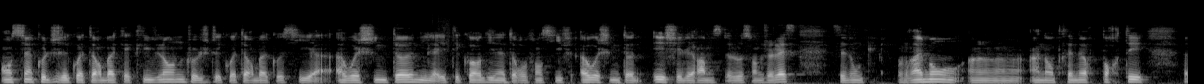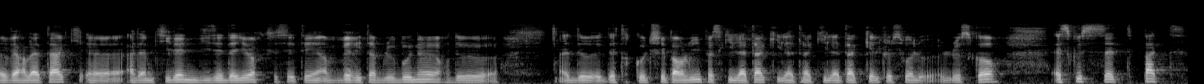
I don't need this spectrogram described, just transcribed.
ancien coach des quarterbacks à Cleveland, coach des quarterbacks aussi à, Washington, il a été coordinateur offensif à Washington et chez les Rams de Los Angeles. C'est donc vraiment un, entraîneur porté euh, vers l'attaque. Adam Thielen disait d'ailleurs que c'était un véritable bonheur de d'être coaché par lui parce qu'il attaque, il attaque, il attaque, quel que soit le, score. Est-ce que cette patte,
